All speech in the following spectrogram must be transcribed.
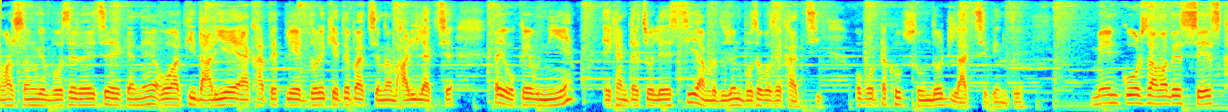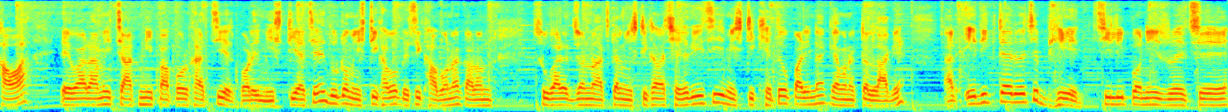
আমার সঙ্গে বসে রয়েছে এখানে, ও আর কি দাঁড়িয়ে এক হাতে প্লেট ধরে খেতে পাচ্ছে না, ভারী লাগছে। তাই ওকে নিয়ে এখানটায় চলে এসেছি, আমরা দুজন বসে বসে খাচ্ছি। ওপরটা খুব সুন্দর লাগছে কিন্তু। মেন কোর্স আমাদের শেষ খাওয়া। এবার আমি চাটনি, পাঁপড় খাচ্ছি, এরপরে মিষ্টি আছে। দুটো মিষ্টি খাব, বেশি খাব না, কারণ সুগারের জন্য আজকাল মিষ্টি খাওয়া ছেড়ে দিয়েছি। মিষ্টি খেতেও পারি না, কেমন একটা লাগে। আর এদিকটায় রয়েছে ভেজ চিলি পনির রয়েছে,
